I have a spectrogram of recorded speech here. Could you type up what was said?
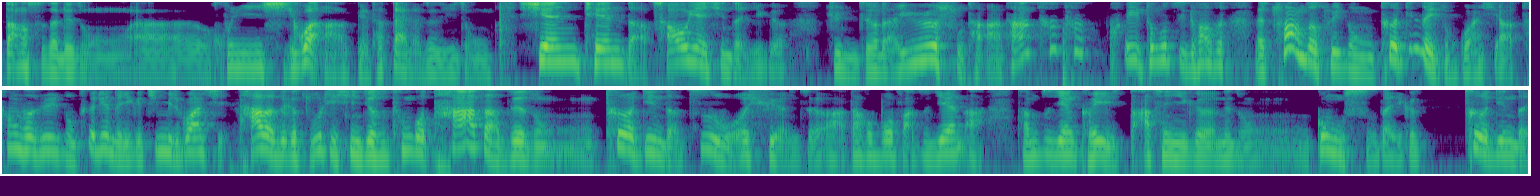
当时的那种呃婚姻习惯啊，给他带来的一种先天的超验性的一个准则来约束他啊，他他他可以通过自己的方式来创造出一种特定的一种关系啊，创造出一种特定的一个亲密的关系，他的这个主体性就是通过他的这种特定的自我。我选择啊，他和波法之间啊，他们之间可以达成一个那种共识的一个特定的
